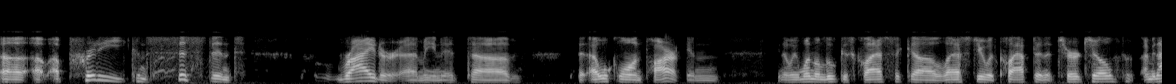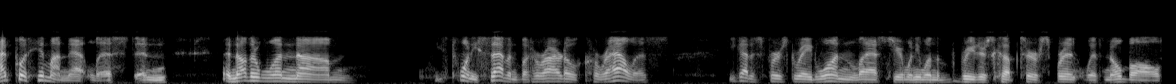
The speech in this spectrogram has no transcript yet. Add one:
uh, a, a pretty consistent rider. I mean, at, uh, at Oaklawn Park, and you know, he won the Lukas Classic uh, last year with Clapton at Churchill. I mean, I put him on that list, and another one. Um, he's 27, but Gerardo Corrales. He got his first grade one last year when he won the Breeders' Cup Turf Sprint with Nobals,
